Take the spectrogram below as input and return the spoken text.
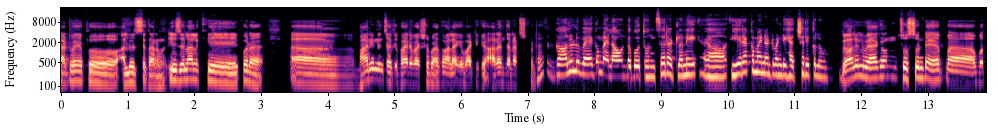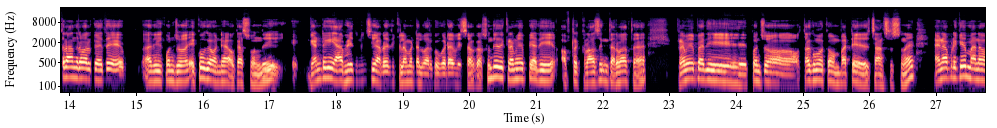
అటువైపు అల్లూరు సీతారాం ఈ జిల్లాలకి కూడా భారీ నుంచి అతి భారీ వర్షపాతం అలాగే వాటికి ఆరెంజ్ అలర్ట్స్ కూడా. గాలుల వేగం ఎలా ఉండబోతుంది సార్? అట్లనే ఏ రకమైనటువంటి హెచ్చరికలు? గాలుల వేగం చూస్తుంటే ఉత్తరాంధ్ర వరకు అయితే అది కొంచెం ఎక్కువగా ఉండే అవకాశం ఉంది. గంటకి యాభై ఐదు నుంచి అరవై ఐదు కిలోమీటర్ల వరకు కూడా వేసే అవకాశం ఉంది. ఇది క్రమేపీ అది ఆఫ్టర్ క్రాసింగ్ తర్వాత క్రమేపీ అది కొంచెం తగ్గుముఖం పట్టే ఛాన్సెస్ ఉన్నాయి. అయినప్పటికీ మనం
